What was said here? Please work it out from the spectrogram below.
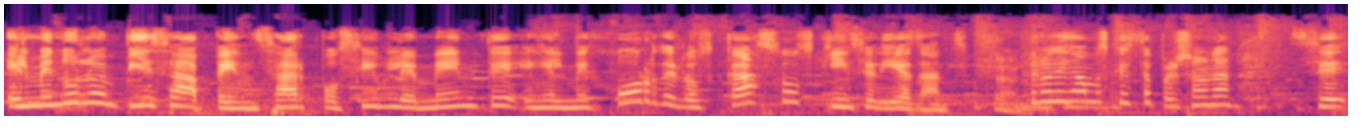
El menú lo empieza a pensar posiblemente, en el mejor de los casos, 15 días antes. Claro. Pero digamos que esta persona se,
